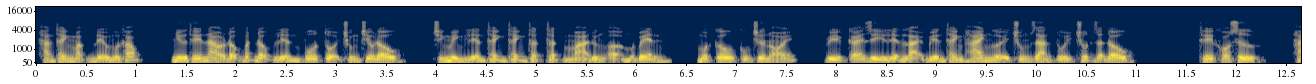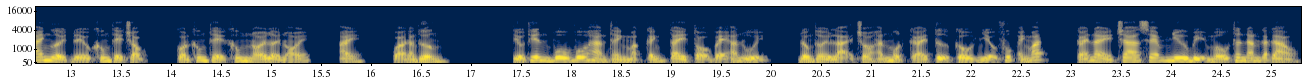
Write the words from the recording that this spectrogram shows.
Hàn thành mặc đều muốn khóc, như thế nào động bất động liền vô tội chúng chiêu đâu, chính mình liền thành thành thật thật mà đứng ở một bên, một câu cũng chưa nói, vì cái gì liền lại biến thành hai người trung gian túi chút giận đâu. Thế khó xử, hai người đều không thể chọc, còn không thể không nói lời nói, ai, quá đáng thương. Tiểu thiên vô vô hàn thành mặc cánh tay tỏ vẻ an ủi, đồng thời lại cho hắn một cái tự cầu nhiều phúc ánh mắt, cái này cha xem như bị mẫu thân ăn gắt gao,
